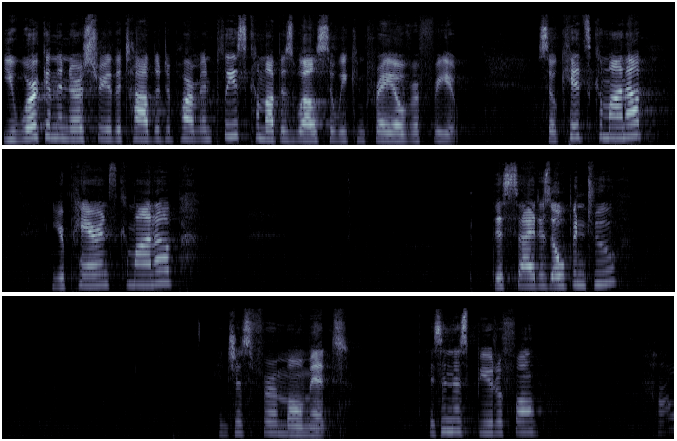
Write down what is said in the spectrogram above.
you work in the nursery or the toddler department, please come up as well so we can pray over for you. So, kids, come on up. Your parents, come on up. This side is open too. And just for a moment, isn't this beautiful? Hi,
